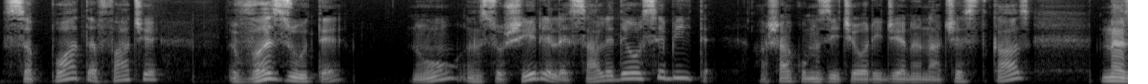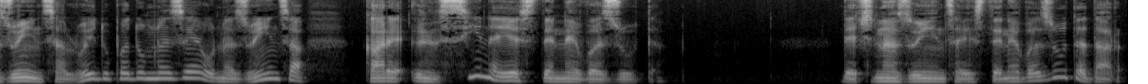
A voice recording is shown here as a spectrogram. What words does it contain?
să poată face văzute, nu, însușirile sale deosebite. Așa cum zice Origen în acest caz, năzuința lui după Dumnezeu, năzuința care în sine este nevăzută. Deci năzuința este nevăzută, dar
